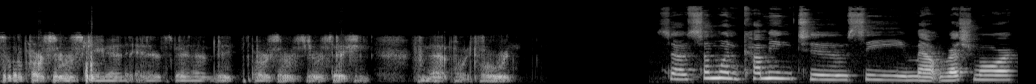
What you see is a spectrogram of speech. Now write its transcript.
So the Park Service came in, and it's been under the Park Service jurisdiction from that point forward. So, someone coming to see Mount Rushmore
